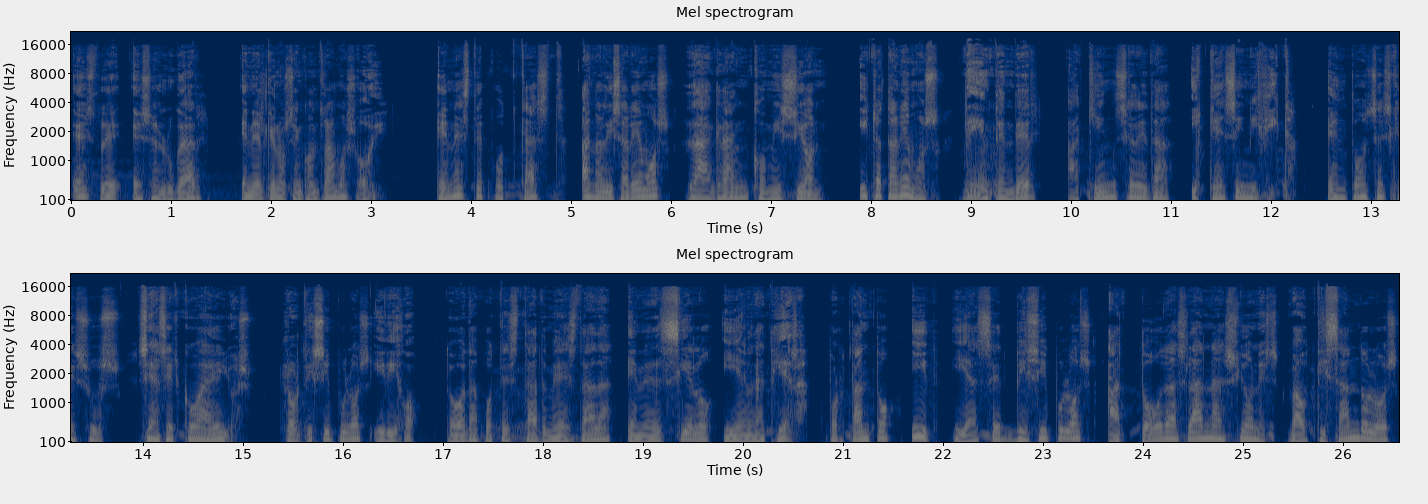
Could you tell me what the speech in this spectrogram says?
Este es el lugar en el que nos encontramos hoy. En este podcast analizaremos la Gran Comisión y trataremos de entender a quién se le da y qué significa. Entonces Jesús se acercó a ellos, los discípulos, y dijo, Toda potestad me es dada en el cielo y en la tierra. Por tanto, id y haced discípulos a todas las naciones, bautizándolos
